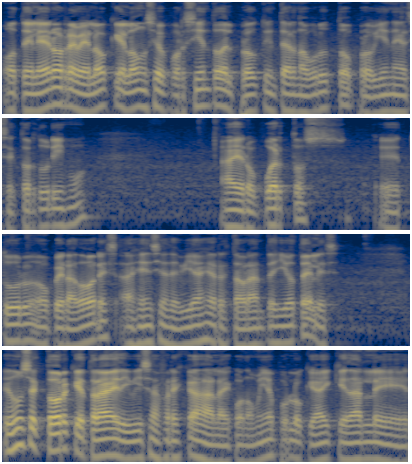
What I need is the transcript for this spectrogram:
hoteleros reveló que el 11% del Producto Interno Bruto proviene del sector turismo, aeropuertos, eh, tour operadores, agencias de viajes, restaurantes y hoteles. Es un sector que trae divisas frescas a la economía, por lo que hay que darle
